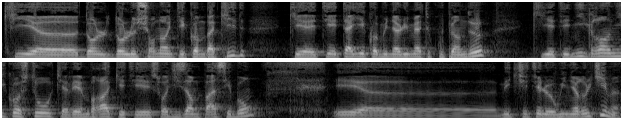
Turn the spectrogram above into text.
qui euh, dont, le- dont le surnom était Combat Kid, qui a été taillé comme une allumette coupée en deux, qui était ni grand ni costaud, qui avait un bras qui était soi-disant pas assez bon, et euh, mais qui était le winner ultime.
